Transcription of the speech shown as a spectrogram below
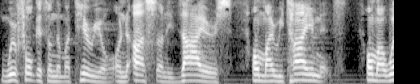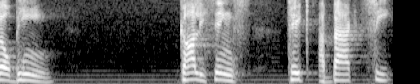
When we're focused on the material, on us, on desires, on my retirement, on my well being. Godly things take a back seat.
